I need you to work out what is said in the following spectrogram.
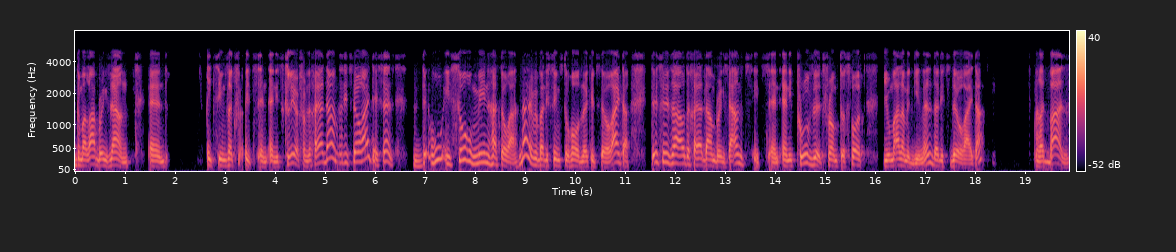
Gemara brings down, and it seems like it's and, and it's clear from the Chayei Adam that it's the Oraita. It says, "Hu isur min haTorah." Not everybody seems to hold like it's the Oraita. This is how the Chayei Adam brings down. It's, it's and, and he proves it from Tosfot Yumalamed Gimel that it's the Oraita. Radbaz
